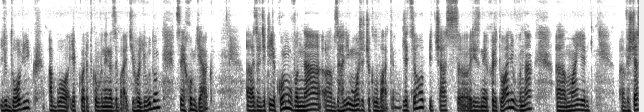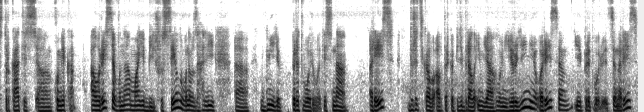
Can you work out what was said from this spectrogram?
Людовік, або як коротко вони називають його Людо, це хом'як завдяки якому вона е, взагалі може чаклувати. Для цього під час е, різних ритуалів вона е, має е, весь час торкатись е, хом'яка. А Орися вона має більшу силу, вона взагалі е, вміє перетворюватись на рейс. Дуже цікаво, авторка підібрала ім'я головній героїні Орися і перетворюється на рейс.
